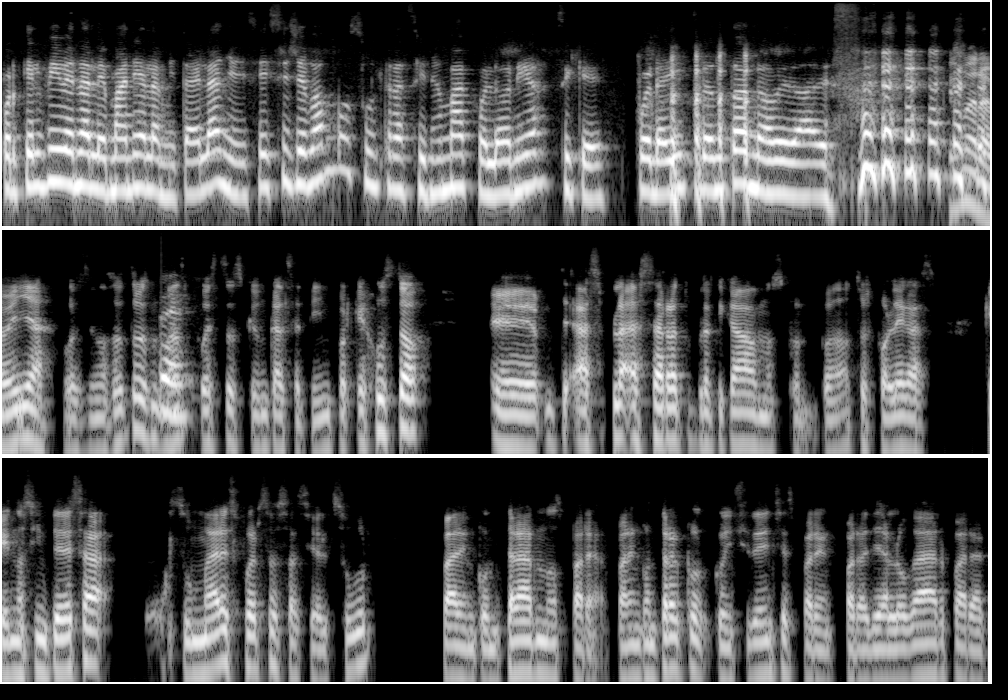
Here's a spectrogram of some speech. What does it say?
porque él vive en Alemania la mitad del año, y dice, ¿y si llevamos Ultracinema a Colonia? Así que por ahí pronto novedades. Qué maravilla, pues nosotros más puestos que un calcetín, porque justo eh, hace, rato platicábamos con, con otros colegas que nos interesa sumar esfuerzos hacia el sur para encontrarnos, para, para encontrar coincidencias, para, para dialogar, para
